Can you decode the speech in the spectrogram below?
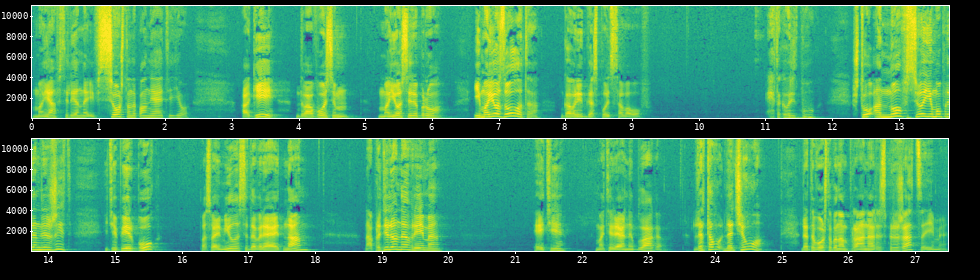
Моя вселенная и все, что наполняет ее. Агей 2.8 «Мое серебро и мое золото, говорит Господь Саваоф». Это говорит Бог, что оно все ему принадлежит. И теперь Бог по своей милости доверяет нам на определенное время эти материальные блага. Для, того, для чего? Для того, чтобы нам правильно распоряжаться ими.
